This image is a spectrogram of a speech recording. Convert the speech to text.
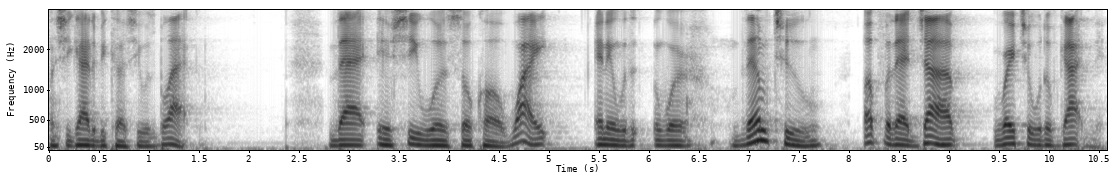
and she got it because she was black. That if she was so called white and it was, were them two up for that job, Rachel would have gotten it.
